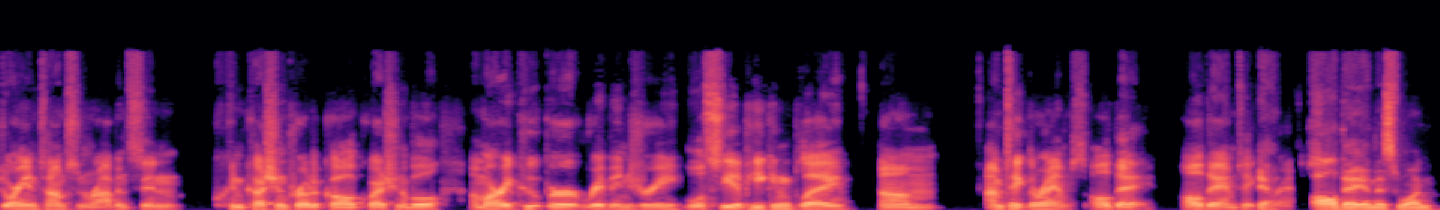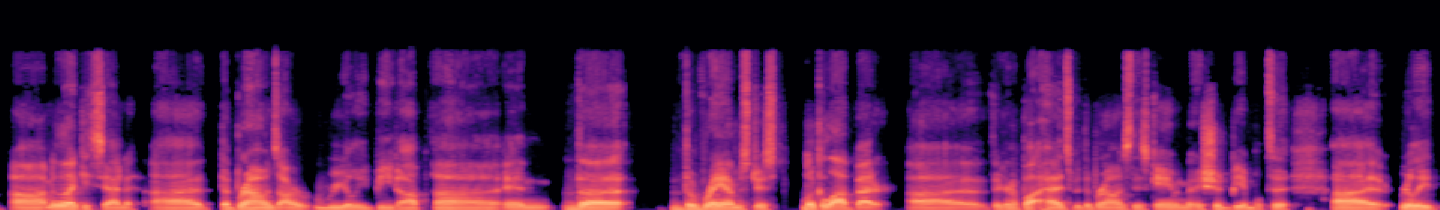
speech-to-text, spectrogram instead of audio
Dorian Thompson Robinson concussion protocol questionable. Amari Cooper rib injury. We'll see if he can play. Um, I'm taking the Rams all day. All day, I'm taking Yeah. the Rams. all day in this one. Uh, I mean, like you said, uh, the Browns are really beat up, uh, and the the Rams just look a lot better. Uh, they're going to butt heads with the Browns this game, and they should be able to uh, really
